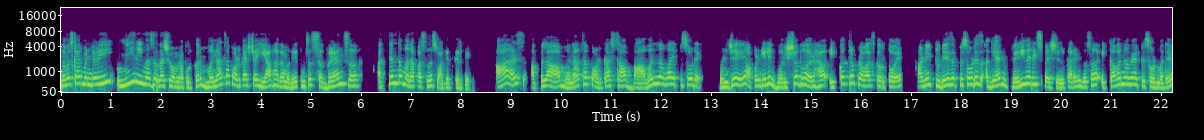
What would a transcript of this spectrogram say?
नमस्कार मंडळी मी रीमा सदाशिव अमरापूरकर. मनाचा पॉडकास्टच्या या भागामध्ये तुमचं सगळ्यांचं अत्यंत मनापासून स्वागत करते. आज आपला मनाचा पॉडकास्टचा बावन्नावा एपिसोड आहे. म्हणजे आपण गेले वर्षभर हा एकत्र प्रवास करतोय आणि today's episode is again very very special कारण जसं एकावन्नाव्या एपिसोडमध्ये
